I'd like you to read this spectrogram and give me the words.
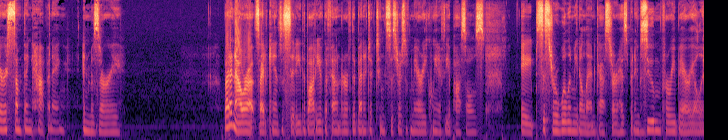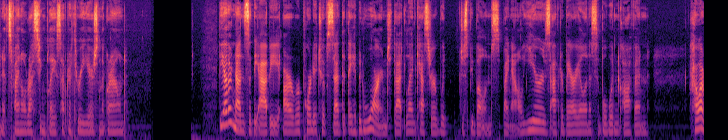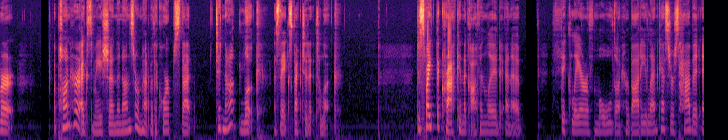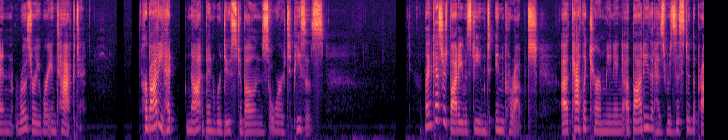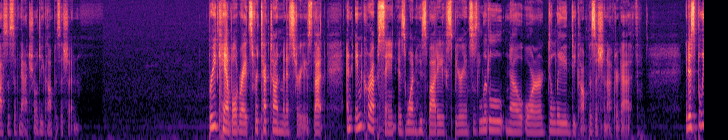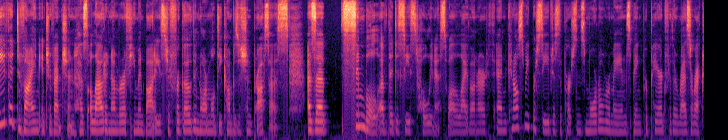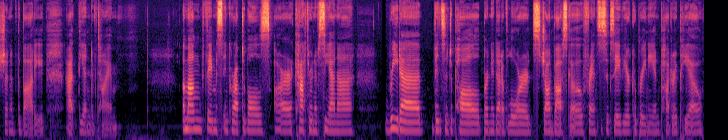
there is something happening in Missouri. About an hour outside of Kansas City, the body of the founder of the Benedictine Sisters of Mary, Queen of the Apostles, a Sister Wilhelmina Lancaster, has been exhumed for reburial in its final resting place after three years in the ground. The other nuns at the abbey are reported to have said that they had been warned that Lancaster would just be bones by now, years after burial in a simple wooden coffin. However, upon her exhumation, the nuns were met with a corpse that did not look as they expected it to look. Despite the crack in the coffin lid and a thick layer of mold on her body, Lancaster's habit and rosary were intact. Her body had not been reduced to bones or to pieces. Lancaster's body was deemed incorrupt, a Catholic term meaning a body that has resisted the process of natural decomposition. Bree Campbell writes for Tekton Ministries that an incorrupt saint is one whose body experiences little, no, or delayed decomposition after death. It is believed that divine intervention has allowed a number of human bodies to forego the normal decomposition process as a symbol of the deceased holiness while alive on earth, and can also be perceived as the person's mortal remains being prepared for the resurrection of the body at the end of time. Among famous incorruptibles are Catherine of Siena, Rita, Vincent de Paul, Bernadette of Lourdes, John Bosco, Francis Xavier Cabrini, and Padre Pio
